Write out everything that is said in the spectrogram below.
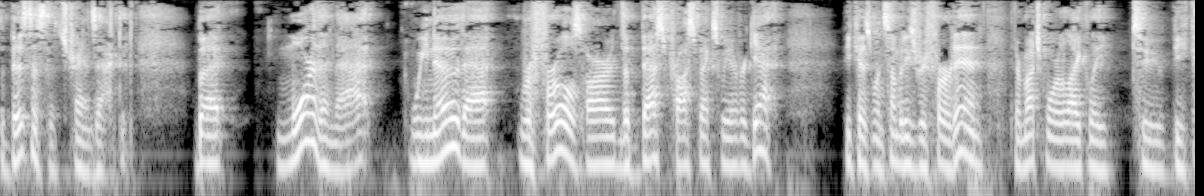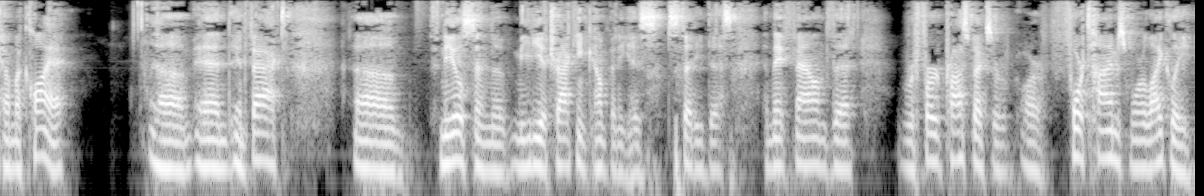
the business that's transacted. But more than that, we know that referrals are the best prospects we ever get because when somebody's referred in, they're much more likely to become a client um, and in fact, um, Nielsen, the media tracking company, has studied this, and they found that referred prospects are, are four times more likely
